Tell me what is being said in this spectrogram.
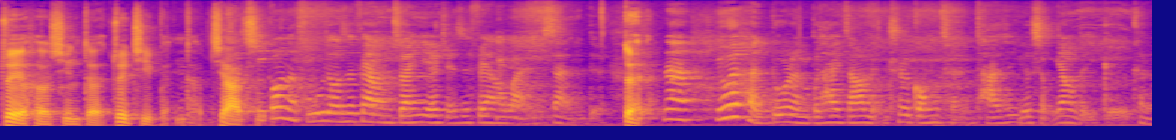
最核心的、最基本的价值，提供的服务都是非常专业，而且是非常完善的。对。那因为很多人不太知道冷却工程它是一个什么样的一个可能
